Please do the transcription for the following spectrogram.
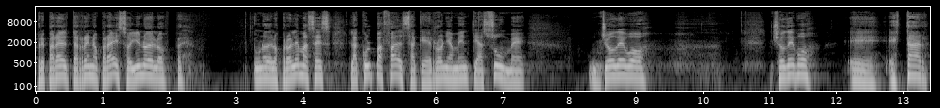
preparar el terreno para eso. Y uno de los, uno de los problemas es la culpa falsa que erróneamente asume. Yo debo, yo debo eh, estar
